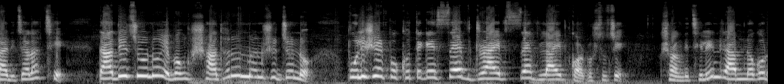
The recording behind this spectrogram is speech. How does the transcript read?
গাড়ি চালাচ্ছে তাদের জন্য এবং সাধারণ মানুষের জন্য পুলিশের পক্ষ থেকে সেফ ড্রাইভ, সেফ লাইভ কর্মসূচি। সঙ্গে ছিলেন রামনগর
